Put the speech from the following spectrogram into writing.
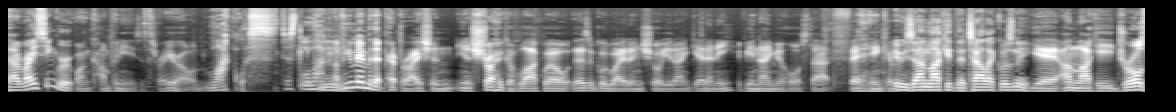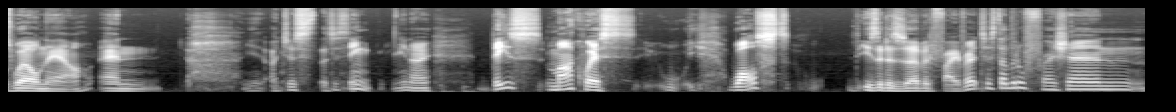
uh, Racing Group One Company is a three year old. Luckless. Just luck. Mm. If you remember that preparation, you know, Stroke of Luck, well, there's a good way to ensure you don't get any if you name your horse that. Fair income. He was unlucky in the Talek, wasn't he? Yeah, unlucky. Draws well now. And oh, yeah, I just, I just think, you know, these Marquess, whilst is a deserved favourite. Just a little freshen,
